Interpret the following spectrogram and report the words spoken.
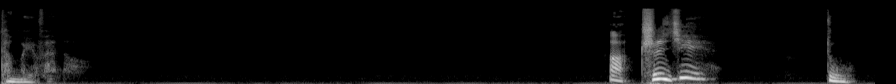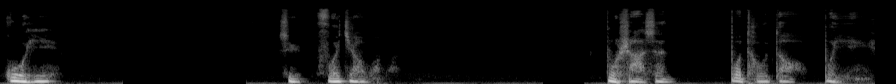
他没有烦恼。啊，持戒度过夜，所以佛教我们不杀生、不偷盗、不淫欲。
